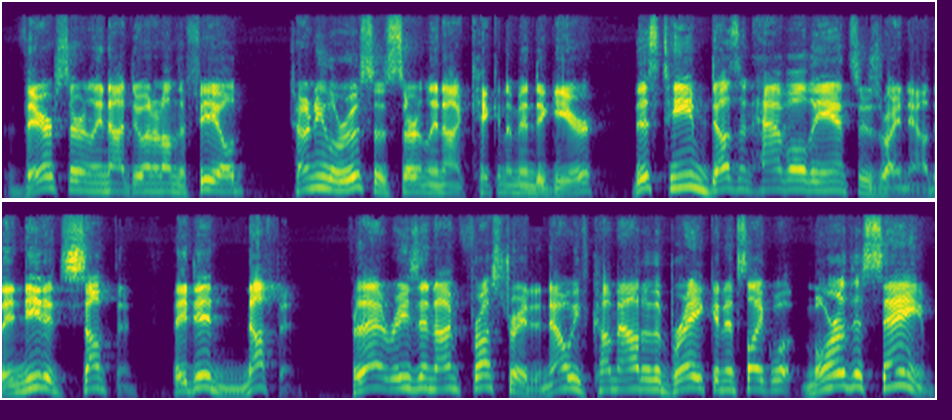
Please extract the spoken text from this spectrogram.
they're certainly not doing it on the field. Tony La Russa is certainly not kicking them into gear. This team doesn't have all the answers right now. They needed something. They did nothing. For that reason, I'm frustrated. Now we've come out of the break and it's like, what, more of the same.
